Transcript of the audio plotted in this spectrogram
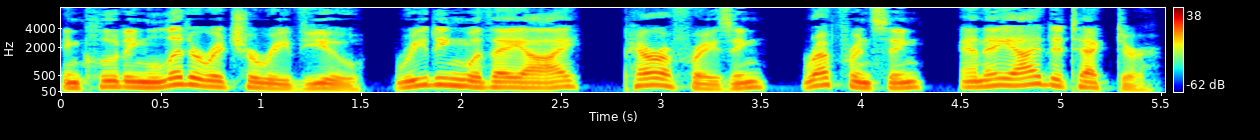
including literature review, reading with AI, paraphrasing, referencing, and AI detector.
